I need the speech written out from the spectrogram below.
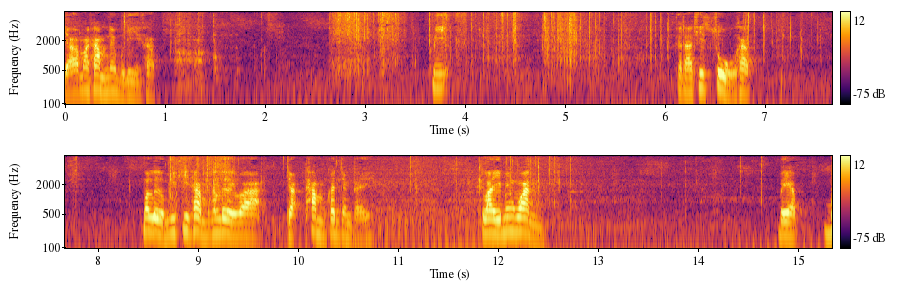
จะมาทำในบุรีครับ มีกระดาษทิชชู่ครับ มาเริ่มวิธีทำกันเลยว่าจะทำกันจังไดไล่แมงวัน แบบโบ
